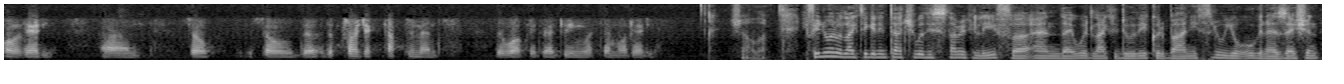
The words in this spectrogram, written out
already. Um, so so the the project supplements the work that we're doing with them already. Inshallah. If anyone would like to get in touch with Islamic Relief uh, and they would like to do the Kurbani through your organization,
